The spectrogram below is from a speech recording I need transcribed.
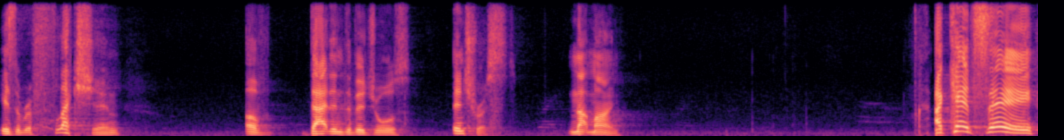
is a reflection of that individual's interest, not mine. I can't say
